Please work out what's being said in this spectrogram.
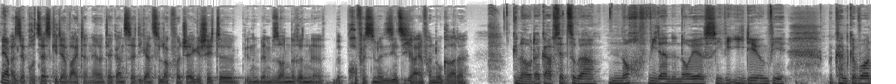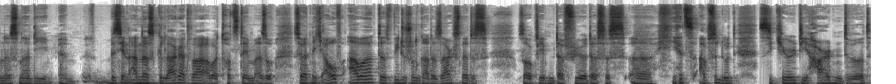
Ja. Also der Prozess geht ja weiter, ne? Und der ganze, die ganze Log4j-Geschichte im, im Besonderen äh, professionalisiert sich ja einfach nur gerade. Genau, da gab es jetzt sogar noch wieder eine neue CVI, die irgendwie bekannt geworden ist, ne, die äh, ein bisschen anders gelagert war, aber trotzdem, also es hört nicht auf, aber das, wie du schon gerade sagst, ne, das sorgt eben dafür, dass es äh, jetzt absolut security hardened wird,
